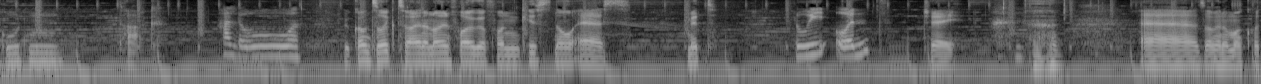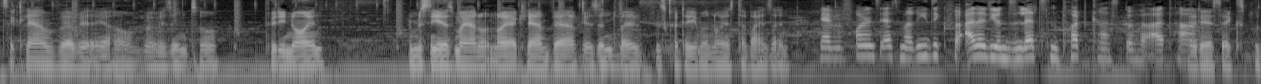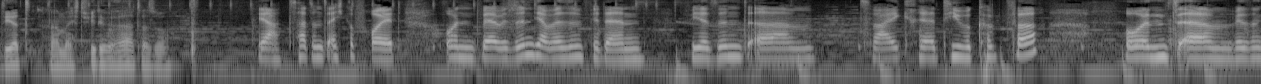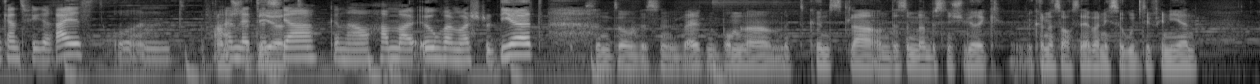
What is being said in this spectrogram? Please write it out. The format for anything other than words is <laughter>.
Guten Tag. Hallo, Willkommen zurück zu einer neuen Folge von Kiss No Ass mit Louis und Jay. <laughs> äh, sollen wir nochmal kurz erklären, wer wir, ja, wer wir sind so für die Neuen? Wir müssen jedes Mal ja neu erklären, wer wir sind, weil es könnte ja jemand Neues dabei sein. ja, wir freuen uns erstmal riesig für alle, die unseren letzten Podcast gehört Ja, haben. der ist explodiert, da haben echt viele gehört. Also Ja, das hat uns echt gefreut. Und wer wir sind, ja, wer sind wir denn? Wir sind ähm, zwei kreative Köpfe und ähm, wir sind ganz viel gereist und vor Haben allem letztes studiert. Jahr, genau, haben mal irgendwann mal studiert. sind so ein bisschen Weltenbummler mit Künstler und das ist immer ein bisschen schwierig. Wir können das auch selber nicht so gut definieren.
